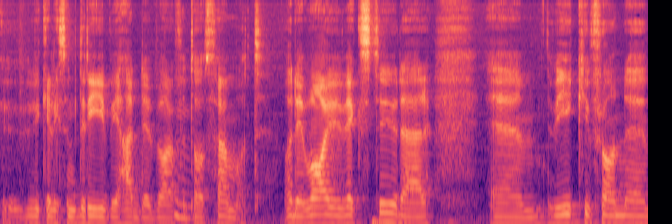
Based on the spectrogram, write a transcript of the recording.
vilka liksom driv vi hade bara för att ta oss framåt. Och det var ju, växte ju där. Eh, vi gick ju från eh,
